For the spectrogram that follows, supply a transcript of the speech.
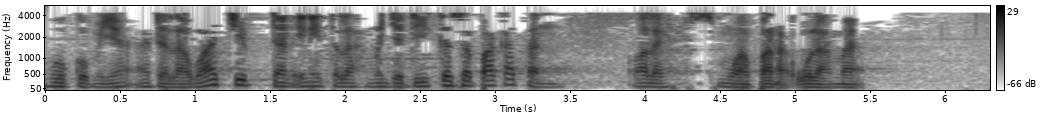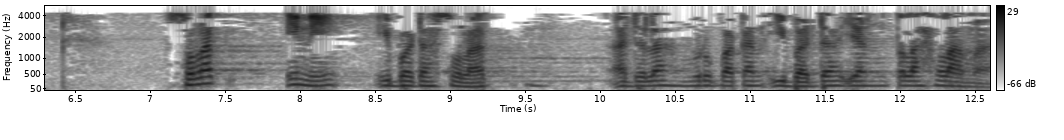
hukumnya adalah wajib dan ini telah menjadi kesepakatan oleh semua para ulama. Solat ini, ibadah solat adalah merupakan ibadah yang telah lama.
